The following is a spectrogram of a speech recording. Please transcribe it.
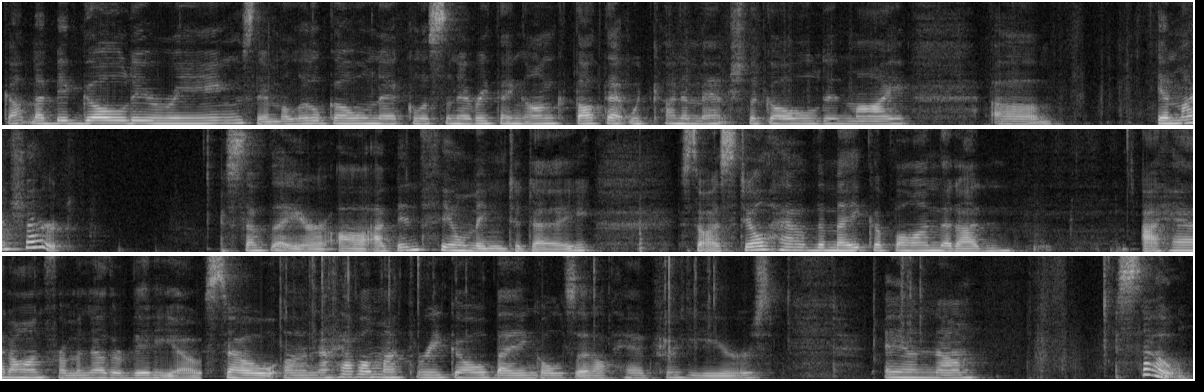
Got my big gold earrings and my little gold necklace and everything on. Thought that would kind of match the gold in my um, in my shirt. So there, uh, I've been filming today, so I still have the makeup on that I I had on from another video. So um, I have on my three gold bangles that I've had for years. And um, so,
